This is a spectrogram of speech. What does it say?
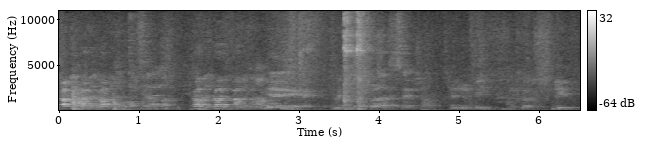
Robert, Robert, Robert. Robert, Robert, Robert, Robert. Yeah, yeah, yeah. Which is what I say, inshallah. Can you please, please,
